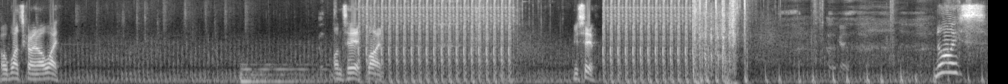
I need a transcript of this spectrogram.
Oh, one's going our way. One's here, flying. You see him? Okay. Nice!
